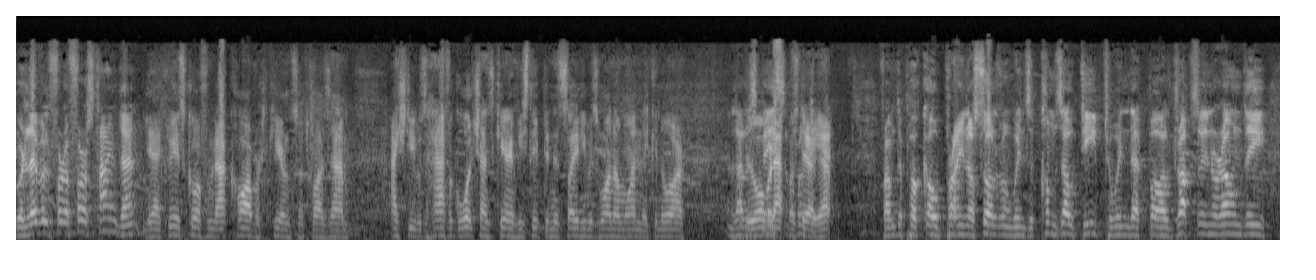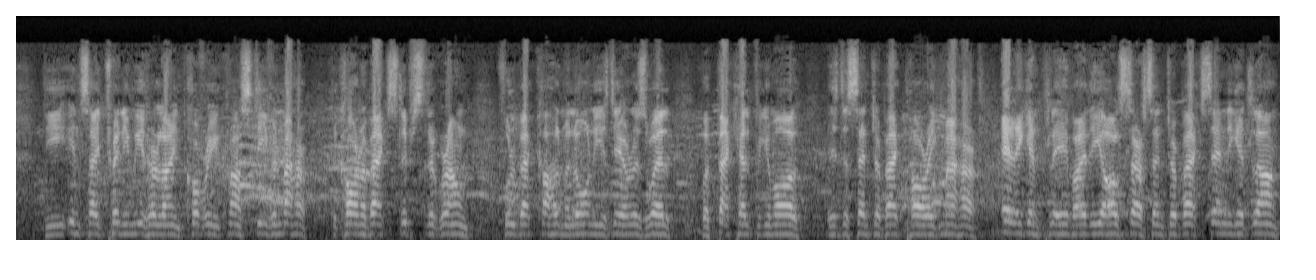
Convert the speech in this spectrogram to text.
We're level for the first time, Dan. Yeah, great score from that Corbett, Kieran, so it was, um, actually, it was a half a goal chance, Kieran, if he slipped in the side, he was one on one, like, you know, or A lot of the space overlap was there, of- yeah. From the puck out, Brian O'Sullivan wins it, comes out deep to win that ball, drops it in around the, the inside 20 metre line, covering across Stephen Maher. The cornerback slips to the ground. Fullback Cathal Moloney is there as well, but back helping him all is the centre back Pádraig Maher. Elegant play by the All Star centre back, sending it long,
